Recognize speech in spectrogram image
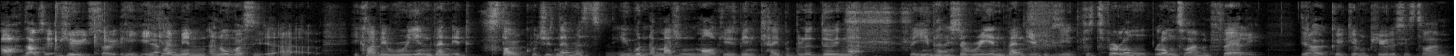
Oh, that was it. Hughes. So he, he Yeah. came in and almost uh, he kind of reinvented Stoke, which is never you wouldn't imagine Mark Hughes being capable of doing that, but he managed to reinvent you because you, for, for a long long time and fairly, you know, could given Pulis his time.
